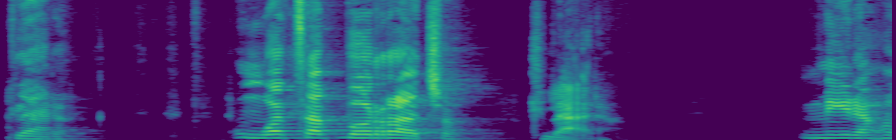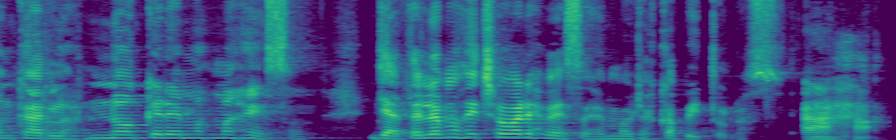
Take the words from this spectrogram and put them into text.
Claro. Un WhatsApp borracho. Claro. Mira, Juan Carlos, no queremos más eso. Ya te lo hemos dicho varias veces en varios capítulos. Ajá.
